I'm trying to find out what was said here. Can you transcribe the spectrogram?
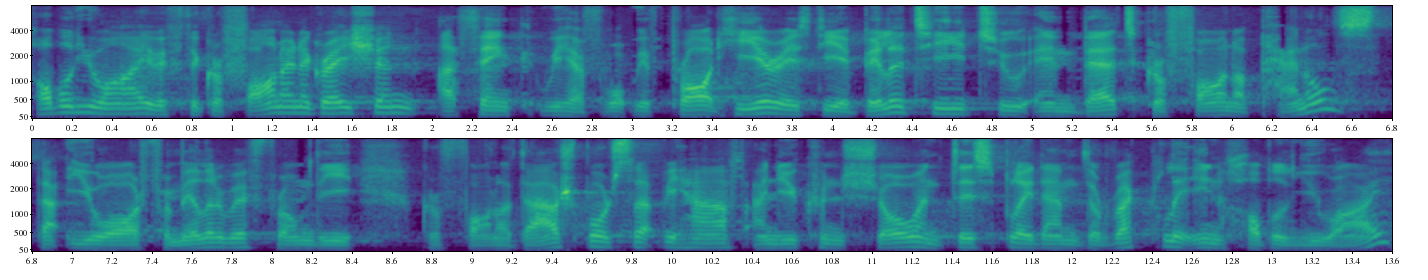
Hubble UI with the Grafana integration, I think we have what we've brought here is the ability to embed Grafana panels that you are familiar with from the Grafana dashboards that we have, and you can show and display them directly in Hubble UI,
